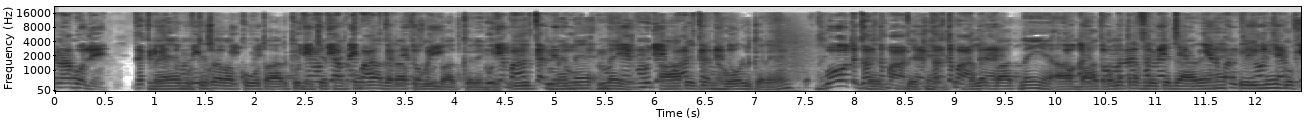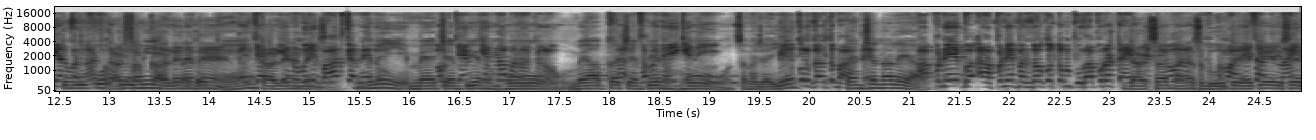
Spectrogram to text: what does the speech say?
ना बोले। मैं मुफ्ती साहब आपको उतार के नीचे फेंकूँगा अगर आप फजूल बात करेंगे। मुझे बात करने मैंने नहीं मुझे आप एक मिनट होल्ड करें। बहुत गलत बात है देखें गलत बात गलत बात नहीं है आप बात गलत तरफ़ लेके जा रहे हैं इल्मी गुफ्तगू को इल्मी कर हद लेने रखें कर लेने मुझे दें बात करने दो। नहीं मैं चैंपियन हूँ मैं आपका चैंपियन? हूँ समझ आइए बिल्कुल गलत बात टेंशन ना लें आप। अपने अपने बंदों को तुम पूरा पूरा टाइम डॉक्टर साहब मैंने सबूत दे के इसे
